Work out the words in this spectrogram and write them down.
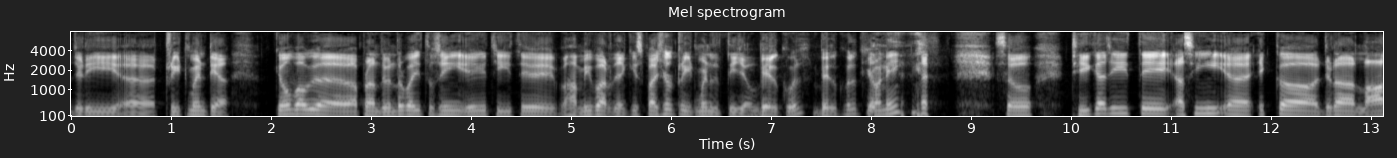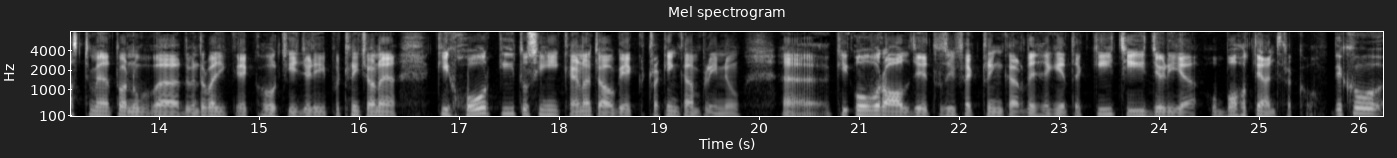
ਜਿਹੜੀ ਟ੍ਰੀਟਮੈਂਟ ਆ ਕਿਉਂ ਬਾਬੂ ਆਪਣਾ ਦਵਿੰਦਰ ਭਾਈ ਤੁਸੀਂ ਇਹ ਚੀਜ਼ ਤੇ ਹਾਮੀ ਭਰਦੇ ਆ ਕਿ ਸਪੈਸ਼ਲ ਟ੍ਰੀਟਮੈਂਟ ਦਿੱਤੀ ਜਾਊਗੀ। ਬਿਲਕੁਲ ਬਿਲਕੁਲ ਕਿਉਂ ਨਹੀਂ? ਸੋ ਠੀਕ ਆ ਜੀ ਤੇ ਅਸੀਂ ਇੱਕ ਜਿਹੜਾ ਲਾਸਟ ਮੈਂ ਤੁਹਾਨੂੰ ਦਵਿੰਦਰ ਭਾਜੀ ਇੱਕ ਹੋਰ ਚੀਜ਼ ਜਿਹੜੀ ਪੁੱਛਣੀ ਚਾਹੁੰਦਾ ਆ ਕਿ ਹੋਰ ਕੀ ਤੁਸੀਂ ਕਹਿਣਾ ਚਾਹੋਗੇ ਇੱਕ ਟਰੱਕਿੰਗ ਕੰਪਨੀ ਨੂੰ? ਕਿ ਓਵਰਆਲ ਜੇ ਤੁਸੀਂ ਫੈਕਟਰਿੰਗ ਕਰਦੇ ਹੈਗੇ ਤਾਂ ਕੀ ਚੀਜ਼ ਜਿਹੜੀ ਆ ਉਹ ਬਹੁਤ ਧਿਆਨ 'ਚ ਰੱਖੋ? ਦੇਖੋ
